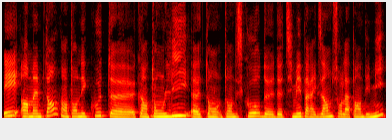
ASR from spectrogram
Et en même temps, quand on écoute, euh, quand on lit euh, ton, ton discours de, de Timé, par exemple, sur la pandémie,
